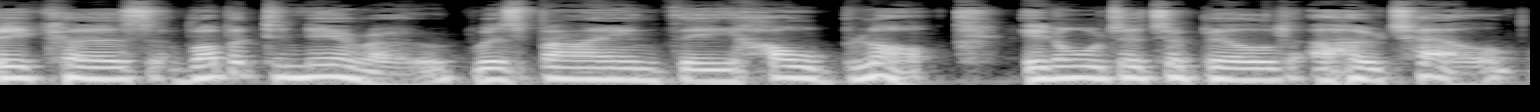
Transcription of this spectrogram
because Robert De Niro was buying the whole block in order to build a hotel,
